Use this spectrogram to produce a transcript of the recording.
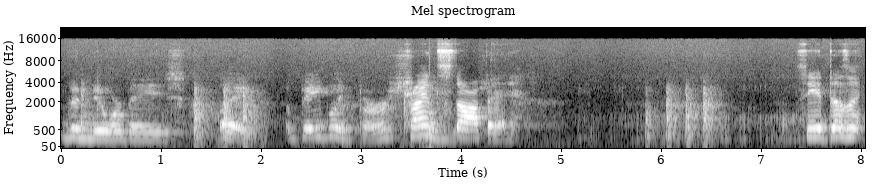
the newer beys like Beyblade Burst. Try and stop it. See, it doesn't.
